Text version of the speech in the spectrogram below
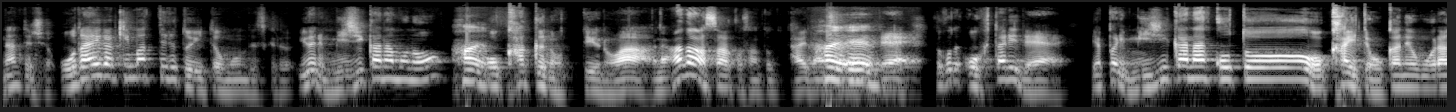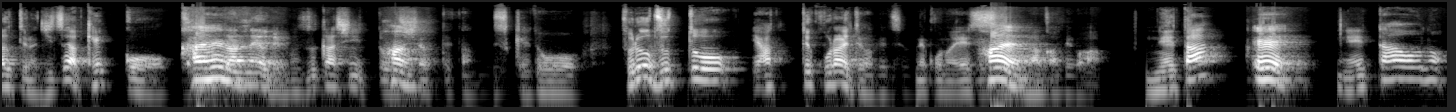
なんて言うんでしょう、お題が決まってるといいと思うんですけど、いわゆる身近なものはい。を書くのっていうのは、阿川佐和子さんと対談されてて、そこでお二人で、やっぱり身近なことを書いてお金をもらうっていうのは実は結構簡単なようで難しいとおっしゃってたんですけど、それをずっとやってこられてるわけですよね、このエッセイの中では。ネタええ。ネタの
